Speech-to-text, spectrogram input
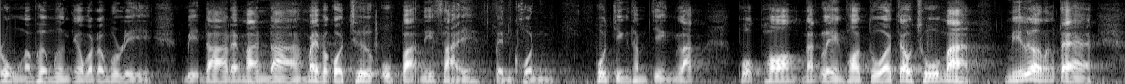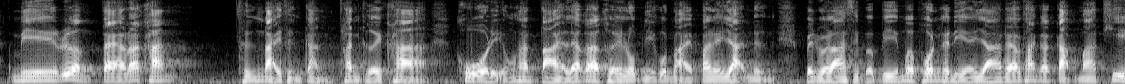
รุงอำเภอเมืองจังหวัดลบบุรี บิดาและมารดาไม่ปรากฏชื่ออุปนิสัยเป็นคนพูดจริงทำจริงรัก พวกพ้องนักเลงพอตัวเจ้าชู้มาก มีเรื่องตั้งแต่มีเรื่องแต่ละครั้ง ถึงไหนถึงกัน ท่านเคยฆ่าคู่อริของท่านตาย แล้วก็เคยหลบหนีกฎหมายไประยะหนึ่ง เป็นเวลาสิบปี เมื่อพ้นคดีอาญาแล้วท่านก็กลับมาที่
